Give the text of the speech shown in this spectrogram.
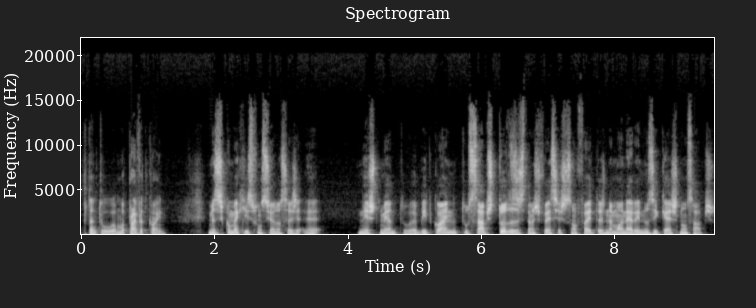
Portanto, a uma private coin. Mas como é que isso funciona? Ou seja, uh, neste momento, a Bitcoin, tu sabes todas as transferências que são feitas, na Monero e no Zcash não sabes?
